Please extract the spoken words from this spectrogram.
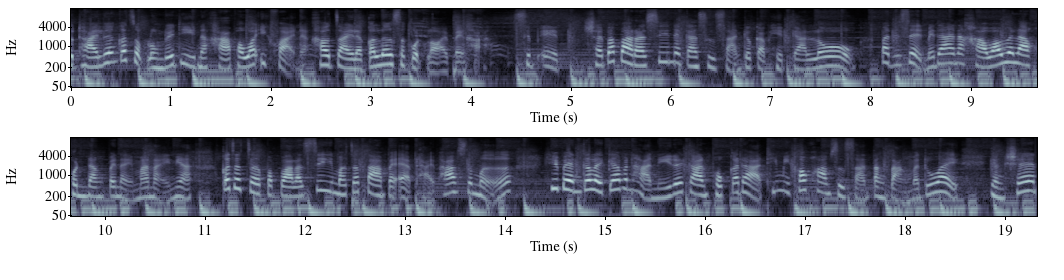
สุดท้ายเรื่องก็จบลงด้วยดีนะคะ เพราะว่าอีกฝ่ายเนี่ยเข้าใจแล้วก็เลิกสะกดรอยไปค่ะ 11. ใช้ปาปารัสซี่ในการสื่อสารเกี่ยวกับเหตุการณ์โลก ปฏิเสธไม่ได้นะคะว่าเวลาคนดังไปไหนมาไหนเนี่ย ก็จะเจอปาปารัสซี่มักจะตามไปแอบถ่ายภาพเสมอ พี่เบนก็เลยแก้ปัญหานี้ด้วยการพกกระดาษที่มีข้อความสื่อสารต่างๆ มาด้วย อย่างเช่น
